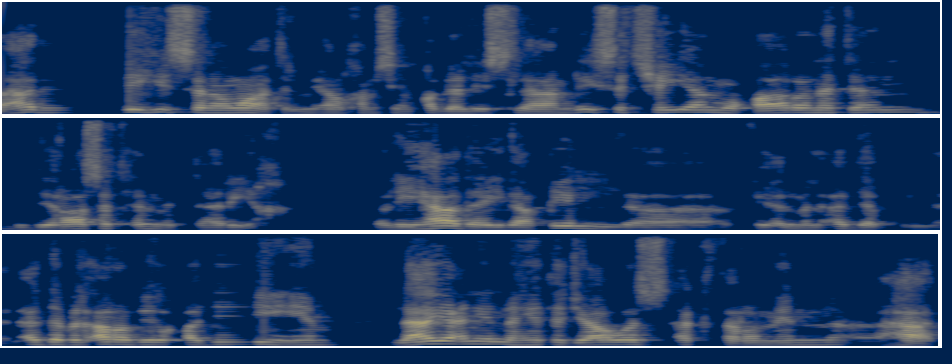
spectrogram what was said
هذه السنوات ال 150 قبل الإسلام ليست شيئا مقارنة بدراسة علم التاريخ. ولهذا إذا قيل في علم الأدب الأدب العربي القديم لا يعني أنه يتجاوز أكثر من هذا.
